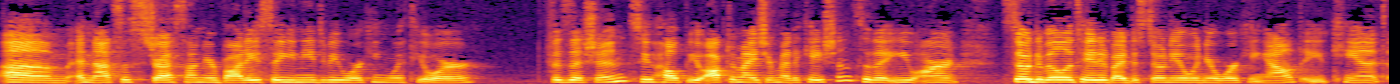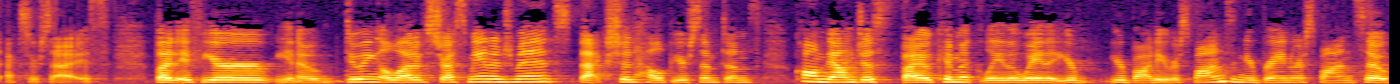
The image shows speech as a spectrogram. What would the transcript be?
Um, and that's a stress on your body. So you need to be working with your physician to help you optimize your medication so that you aren't so debilitated by dystonia when you're working out that you can't exercise. But if you're, you know, doing a lot of stress management, that should help your symptoms calm down just biochemically the way that your your body responds and your brain responds. So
